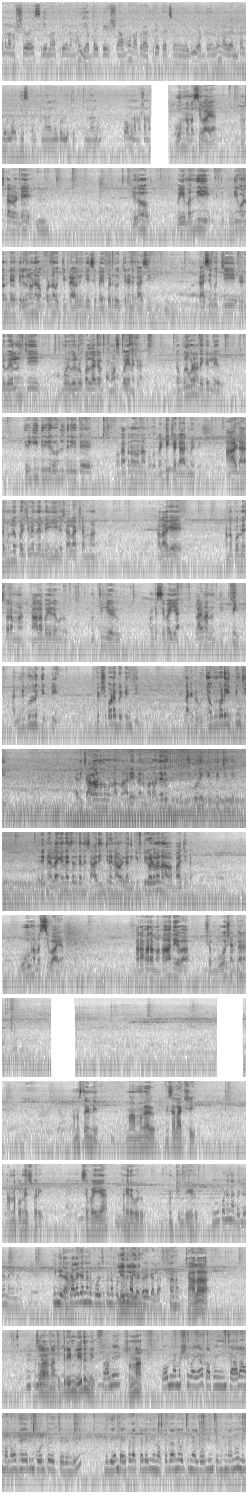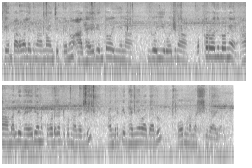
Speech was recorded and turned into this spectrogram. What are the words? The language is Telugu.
ఓం నమ శివాయ శ్రీమాత్రే నమ. ఈ అబ్బాయి పేరు శ్యాము. నాకు రాత్రే పరిచయం అయ్యాడు. ఈ అబ్బాయిని నా వెంట గుళ్ళోకి తీసుకెళ్తున్నాను అన్ని గుళ్ళు తిప్పుతున్నాను. ఓం నమ ఓం నమ శివాయ. నమస్కారం అండి. ఏదో వెయ్యి మంది హిందీ వాళ్ళు ఉంటే తెలుగులో నేను ఒక్కడనే వచ్చి ట్రావెలింగ్ చేసి భయపడుతూ వచ్చానండి కాశీకి. కాశీకి వచ్చి రెండు వేల నుంచి మూడు వేల రూపాయల దాకా మోసపోయాను అక్కడ. డబ్బులు కూడా నా దగ్గర లేవు. తిరిగి తిరిగి రోడ్లు తిరిగితే ఒక అతను నాకు ఒక బెడ్ ఇచ్చాడు డార్మిటరీ ఆ డార్మిటరీలో పరిచయమైందండి ఈ విశాలాక్షమ్మ. అలాగే అన్నపూర్ణేశ్వరమ్మ కాలభైరవుడు ముత్యుంజయుడు ఇంకా శివయ్య. అలాగే నన్ను తిప్పి అన్ని గుళ్ళు తిప్పి భిక్ష కూడా పెట్టించి నాకు ఇక్కడ ఉద్యోగం కూడా ఇప్పించి అది చాలా ఆనందం ఉందమ్మా రేపు నేను మనోధైర్యం తెచ్చుకుని తిప్పించింది. రేపు నేను ఎలాగైనా సరే దాన్ని సాధించి నేను ఆవిడకి అది గిఫ్ట్ ఇవ్వడమే నా బాధ్యత. ఓం నమశివాయ. హరహర మహాదేవ. శంభో శంకర. నమస్తే అండి. మా అమ్మగారు విశాలాక్షి అన్నపూర్ణేశ్వరి శివయ్య భైరవుడు మృత్యుంజయుడు. నువ్వు కూడా నా బిడ్డవే నాయన. ఇన్ని రకాలుగా నన్ను పోల్చుకున్నప్పుడు లేదు, కదా. చాలా అసలు నా దగ్గర ఏం లేదండి. స్వామి సున్నా. ఓం నమ శివాయ. పాపం ఈయన చాలా మనోధైర్యం కోల్పోయి వచ్చాడండి. నువ్వేం భయపడక్కర్లేదు నేను ఒక్కదాన్నే వచ్చి నెల రోజుల నుంచి ఉంటున్నాను నీకేం పర్వాలేదు నాన్న అని చెప్పాను. ఆ ధైర్యంతో ఈయన ఇగో ఈ రోజున ఒక్క రోజులోనే మళ్ళీ ధైర్యాన్ని కూడగట్టుకున్నాడండి. అందరికీ ధన్యవాదాలు. ఓం నమ శివాయ.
